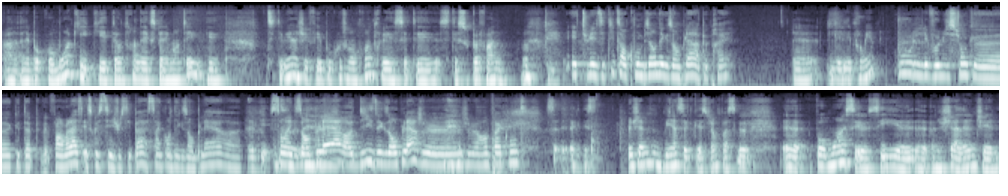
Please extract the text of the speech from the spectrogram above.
à l'époque comme moi, qui, qui, étaient en train d'expérimenter. Et c'était bien, j'ai fait beaucoup de rencontres et c'était super fun. Et tu les édites en combien d'exemplaires à peu près? Euh, les, les premiers? L'évolution que, que tu as. Enfin voilà, est-ce que c'est, je sais pas, 50 exemplaires, 100 exemplaires, 10 exemplaires Je ne me rends pas compte. Euh, j'aime bien cette question parce que euh, pour moi, c'est aussi euh, un challenge et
